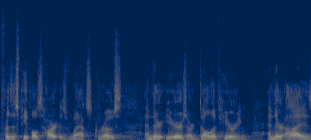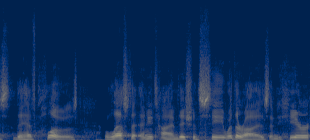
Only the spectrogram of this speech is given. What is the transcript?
For this people's heart is waxed gross, and their ears are dull of hearing, and their eyes they have closed, lest at any time they should see with their eyes, and hear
